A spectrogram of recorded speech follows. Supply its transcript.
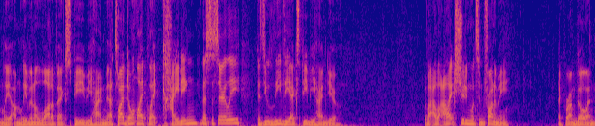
I'm, le I'm leaving a lot of XP behind me. That's why I don't like like kiting necessarily, because you leave the XP behind you. I, I, I like shooting what's in front of me, like where I'm going.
